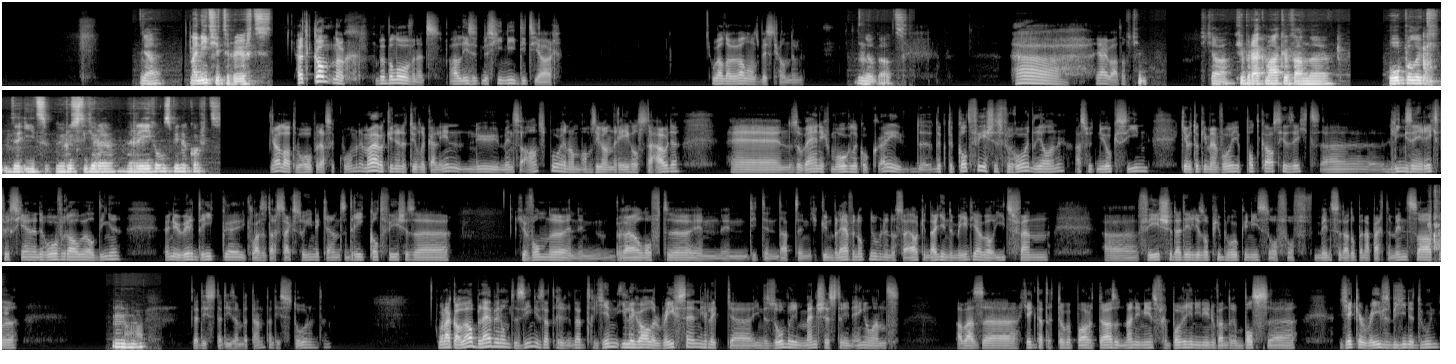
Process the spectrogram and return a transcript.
Ja. Maar niet getreurd. Het komt nog, we beloven het. Al is het misschien niet dit jaar. Hoewel dat we wel ons best gaan doen. Inderdaad. Ah, ja, wat? Ja, gebruik maken van eh, hopelijk de iets rustigere regels binnenkort. Ja, laten we hopen dat ze komen. Maar we kunnen natuurlijk alleen nu mensen aansporen om, om zich aan de regels te houden. En zo weinig mogelijk ook allee, de, de, de kotfeestjes veroordelen. Hè. Als we het nu ook zien, ik heb het ook in mijn vorige podcast gezegd, eh, links en rechts verschijnen er overal wel dingen. En nu weer drie, eh, ik las het daar straks toch in de krant, drie kotfeestjes eh, gevonden. En, en bruiloften en, en dit en dat. En je kunt blijven opnoemen. En er staat elke dag in de media wel iets van eh, een feestje dat ergens opgebroken is. Of, of mensen dat op een appartement zaten. Mhm. Ah, dat, is, dat is ambetant, dat is storend. Hè. Waar ik al wel blij ben om te zien, is dat er, dat er geen illegale raves zijn, gelijk eh, in de zomer in Manchester in Engeland. Dat was eh, gek dat er toch een paar duizend man ineens verborgen in een of ander bos eh, gekke raves beginnen doen.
